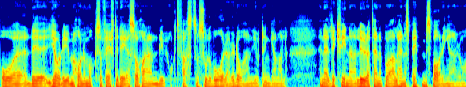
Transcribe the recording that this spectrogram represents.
Och det gör det ju med honom också för efter det så har han blivit åkt fast som solovårare då. Han gjort en gammal, en äldre kvinna, lurat henne på alla hennes besparingar och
